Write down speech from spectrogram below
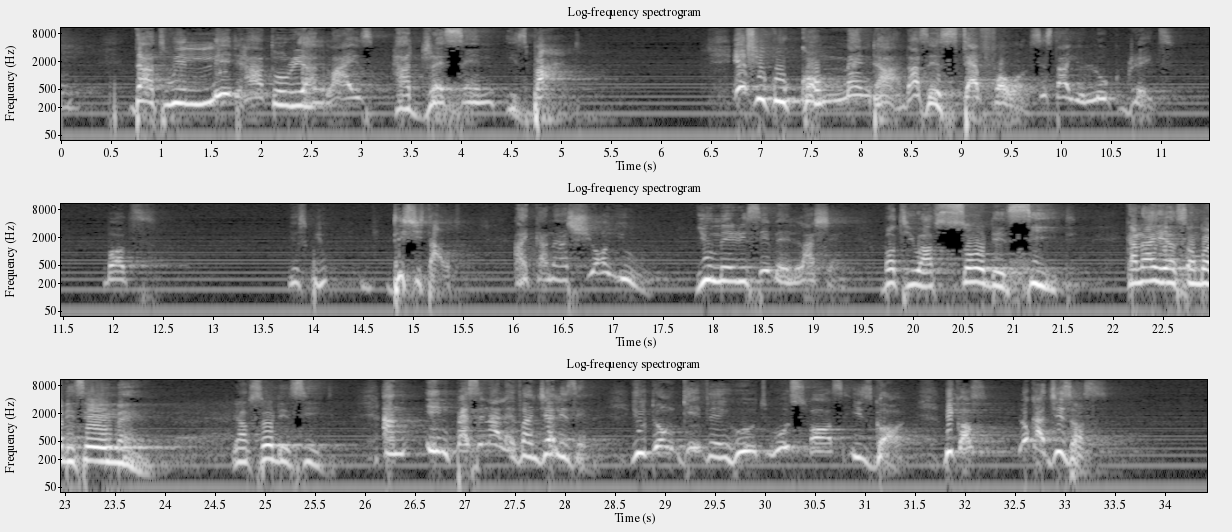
that will lead her to realize her dressing is bad? If you could commend her, that's a step forward. Sister, you look great. But you, you dish it out. I can assure you, you may receive a lashing, but you have sowed a seed. Can I hear somebody say amen? You have sowed a seed. And in personal evangelism, you don't give a hoot whose source is God. Because look at Jesus.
